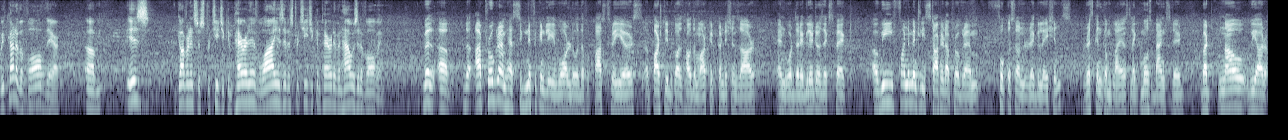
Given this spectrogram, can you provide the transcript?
We've kind of evolved there. Um, is governance a strategic imperative? Why is it a strategic imperative, and how is it evolving? Well, uh, the, our program has significantly evolved over the past three years, uh, partially because how the market conditions are and what the regulators expect. Uh, we fundamentally started our program focused on regulations, risk and compliance like most banks did, but now we are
